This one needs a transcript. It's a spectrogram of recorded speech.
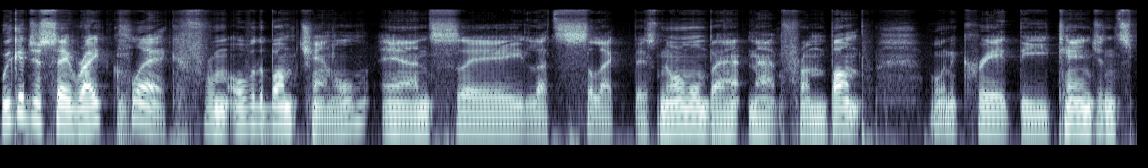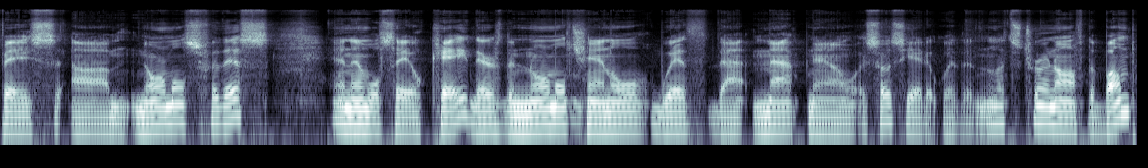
We could just say right click from over the bump channel and say let's select this normal map from bump. We're going to create the tangent space um, normals for this. And then we'll say okay there's the normal channel with that map now associated with it. And let's turn off the bump.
